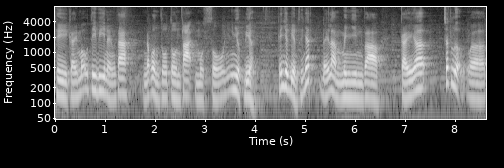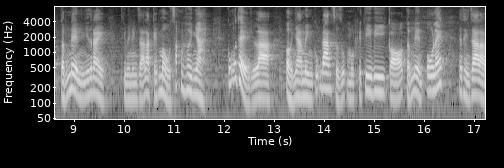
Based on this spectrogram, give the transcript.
thì cái mẫu TV này chúng ta, nó còn tồn tại một số những nhược điểm. Cái nhược điểm thứ nhất, đấy là mình nhìn vào cái chất lượng ờ, tấm nền như thế này thì mình đánh giá là cái màu sắc nó hơi nhạt. Cũng có thể là ở nhà mình cũng đang sử dụng một cái TV có tấm nền OLED nên thành ra là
